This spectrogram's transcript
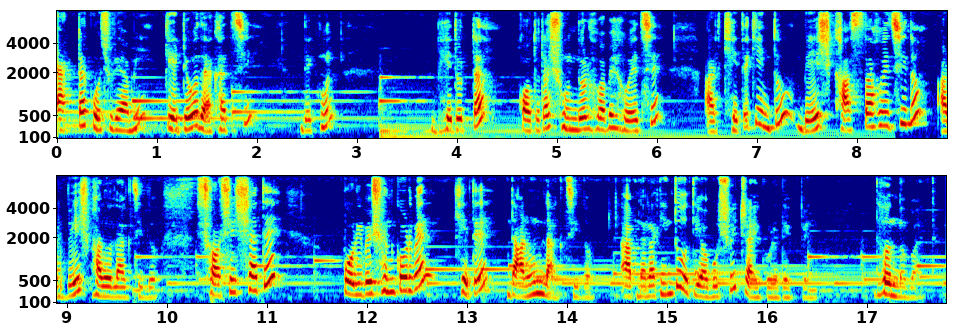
একটা কচুরি আমি কেটেও দেখাচ্ছি। দেখুন, ভেতরটা কতটা সুন্দরভাবে হয়েছে। আর খেতে কিন্তু বেশ খাস্তা হয়েছিল আর বেশ ভালো লাগছিল। সসের সাথে পরিবেশন করবেন, খেতে দারুণ লাগছিল। আপনারা কিন্তু অতি অবশ্যই ট্রাই করে দেখবেন। ধন্যবাদ।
